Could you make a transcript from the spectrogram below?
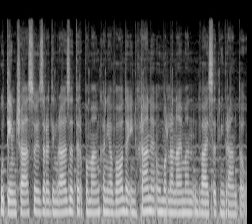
V tem času je zaradi mraza ter pomankanja vode in hrane umrlo najmanj 20 migrantov.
